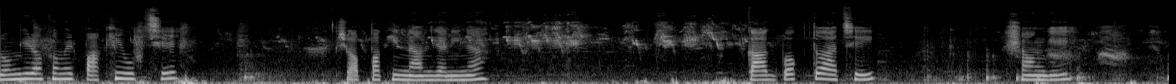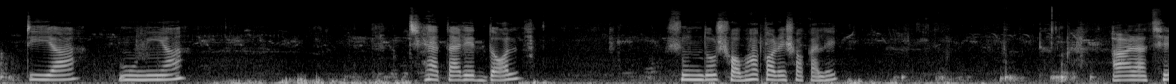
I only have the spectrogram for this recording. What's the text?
রঙি রকমের পাখি উঠছে। সব পাখির নাম জানি না। কাকবক তো আছেই। সঙ্গে টিয়া, মুনিয়া ছ্যাতারের দল, সুন্দর সভা করে সকালে। আর আছে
